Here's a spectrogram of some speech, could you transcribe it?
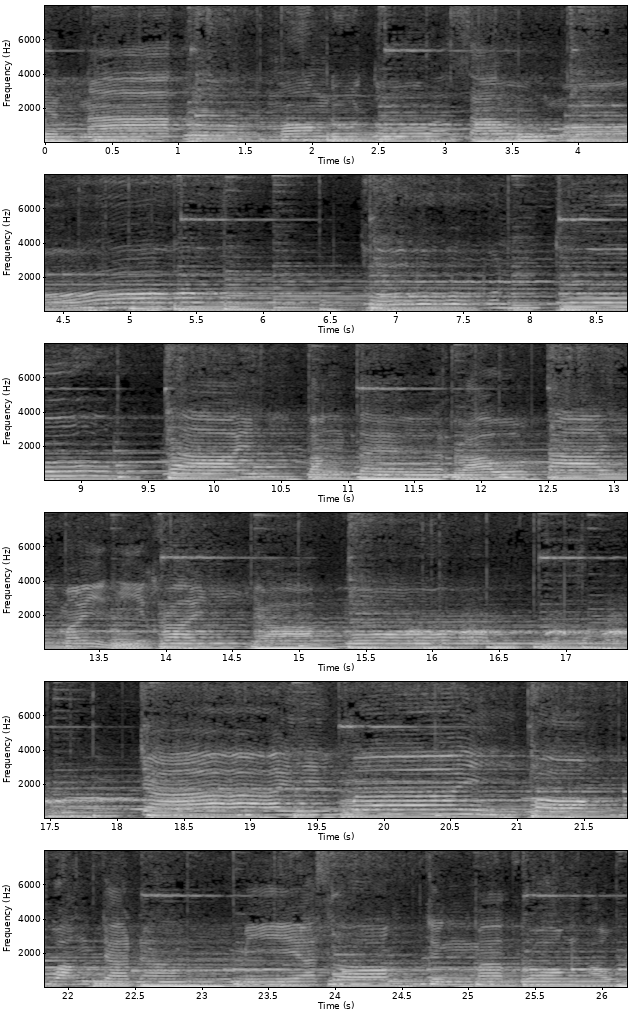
ยดหนากลัวมองดูตัวเศร้าหมองทนทุกข์ใจยตั้งแต่เราตายไม่มีใครอยากมองใจไม่พอหวังจะได้เมียสองจึงมาครองเอา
